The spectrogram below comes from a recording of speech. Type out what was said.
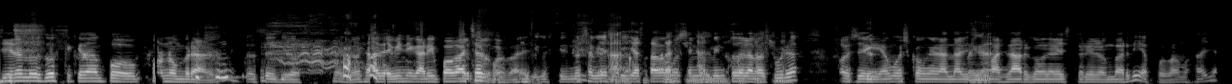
eran los dos que quedan por, por nombrar, ¿no? Entonces digo, bueno, o sea, de Vinegar y Pogacar, pues vale, digo, es que no sabía si Ah, ya estábamos en el momento de la basura o seguíamos con el análisis Venga. más largo de la historia de Lombardía, pues vamos allá.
